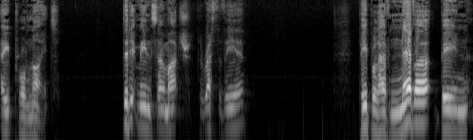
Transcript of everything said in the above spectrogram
April night, did it mean so much the rest of the year? People have never been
